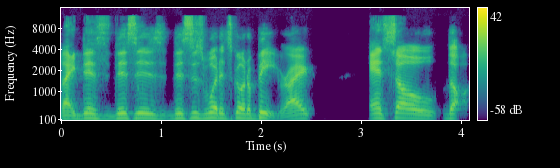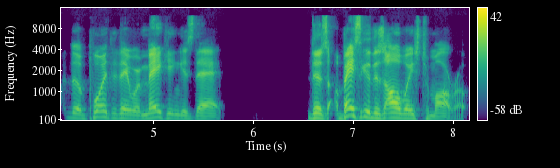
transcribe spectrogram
Like this this is this is what it's going to be, right? And so the the point that they were making is that there's basically there's always tomorrow.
